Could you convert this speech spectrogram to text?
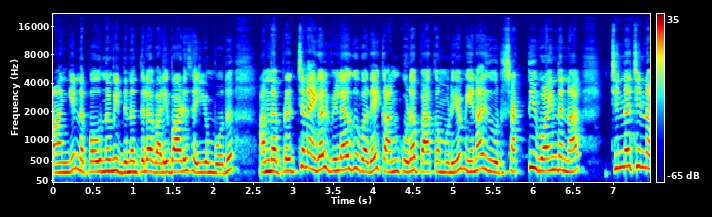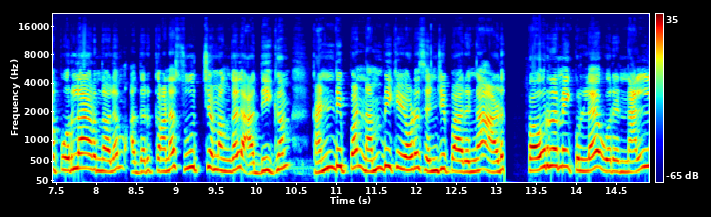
வாங்கி இந்த பௌர்ணமி தினத்தில் வழிபாடு செய்யும்போது அந்த பிரச்சனைகள் விலகுவதை கண் கூட பார்க்க முடியும். ஏன்னா இது ஒரு சக்தி வாய்ந்த நாள். சின்ன சின்ன பொருளாக இருந்தாலும் அதற்கான சூட்சமங்கள் அதிகம். கண்டிப்பாக நம்பிக்கையோடு செஞ்சு பாருங்கள் அடுத்த பௌர்ணமிக்குள்ள ஒரு நல்ல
